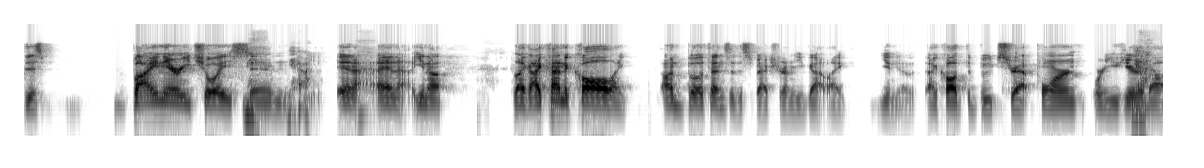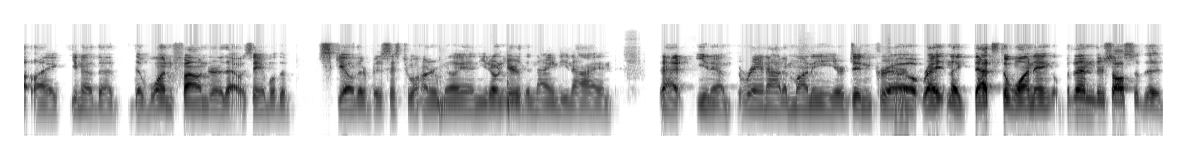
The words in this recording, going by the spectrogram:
this binary choice and yeah. and and you know like I kind of call like on both ends of the spectrum. You got like you know I call it the bootstrap porn, where you hear yeah. about like you know the the one founder that was able to scale their business to 100 million. You don't hear the 99 that you know ran out of money or didn't grow, right? Like that's the one angle. But then there's also the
